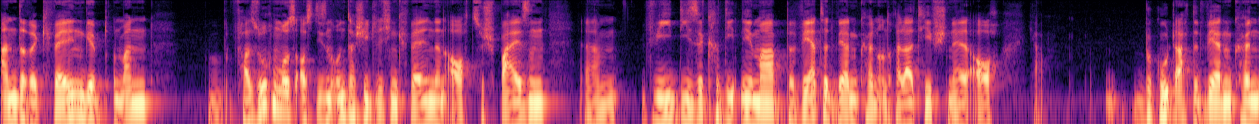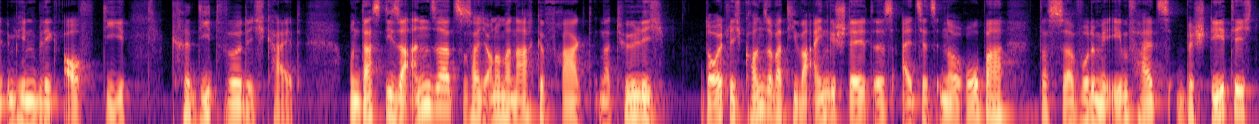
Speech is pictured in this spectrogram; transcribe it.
andere Quellen gibt und man versuchen muss, aus diesen unterschiedlichen Quellen dann auch zu speisen, ähm, wie diese Kreditnehmer bewertet werden können und relativ schnell auch ja, begutachtet werden können im Hinblick auf die Kreditwürdigkeit. Und dass dieser Ansatz, das habe ich auch nochmal nachgefragt, natürlich deutlich konservativer eingestellt ist als jetzt in Europa. Das äh, wurde mir ebenfalls bestätigt.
